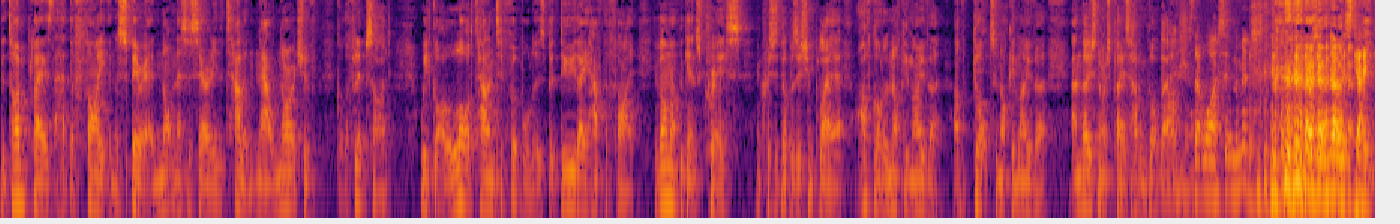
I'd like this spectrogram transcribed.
the type of players that had the fight and the spirit, and not necessarily the talent. Now, Norwich have got the flip side. We've got a lot of talented footballers, but do they have the fight? If I'm up against Chris and Chris is the opposition player, I've got to knock him over. I've got to knock him over, and those Norwich players haven't got that oh, anymore. Is that why I sit in the middle? There's no escape.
